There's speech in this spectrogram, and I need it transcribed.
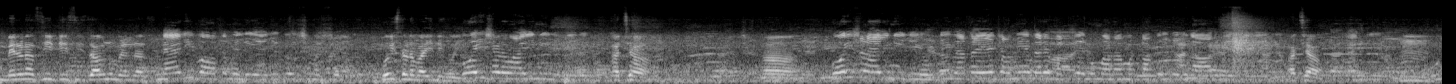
ਮਿਲਣਾ ਸੀ ਡੀਸੀ ਸਾਹਿਬ ਨੂੰ ਮਿਲਣਾ ਸੀ? ਮੈਂ ਜੀ ਬਹੁਤ ਮਿਲੀ ਹੈ ਜੀ ਕੋਈ ਸਮੱਸਿਆ ਨਹੀਂ। ਕੋਈ ਸੁਣਵਾਈ ਨਹੀਂ ਹੋਈ? ਕੋਈ ਸੁਣਵਾਈ ਨਹੀਂ ਜੀ ਮੇਰੀ। ਅੱਛਾ। ਹਾਂ। ਕੋਈ ਸੁਣਾਈ ਨਹੀਂ ਜੀ ਹੁੰਦੀ ਮੈਂ ਤਾਂ ਇਹ ਚਾਹੁੰਦੀ ਹਾਂ ਮੇਰੇ ਬੱਚੇ ਨੂੰ ਮਾੜਾ ਮੋਟਾ ਕੋਈ ਰੁਜ਼ਗਾਰ ਮਿਲ। ਸਕੇ ਅੱਛਾ। ਹਾਂਜੀ। ਹੂੰ।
